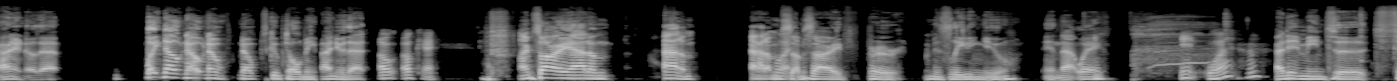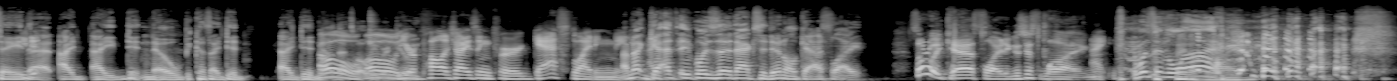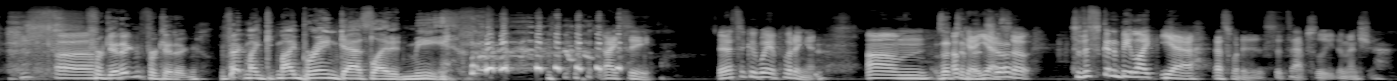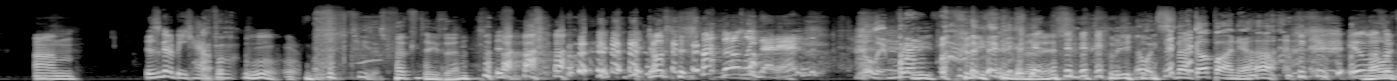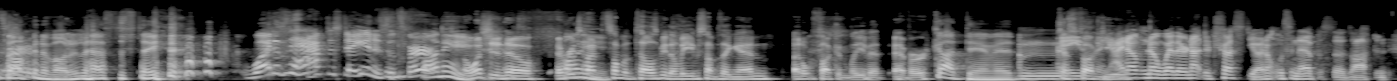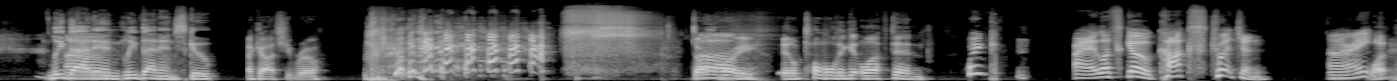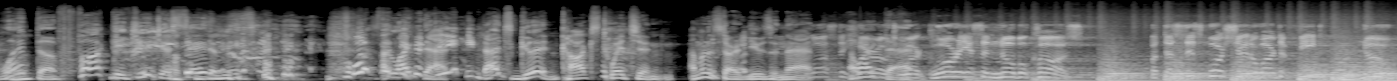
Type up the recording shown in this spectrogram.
I didn't know that. Wait, no, no, no, no. Scoop told me. I knew that. Oh, okay. I'm sorry, Adam. Adam. Adam, What? I'm sorry for misleading you in that way. What? Huh? I didn't mean to say You did- that. I I didn't know because I did I did know oh, that's what we oh, oh were doing. you're apologizing for gaslighting me. I'm not gas. It was an accidental gaslight. It's not really gaslighting. It's just lying. I, It wasn't Straight lying. uh, Forgetting, forgetting. In fact, my my brain gaslighted me. I see. That's a good way of putting it. Um, Is that okay, yeah. So, so this is gonna be like, yeah, that's what it is. It's absolutely dementia. Um, this is gonna be half of. Jesus. That stays in. don't don't leave that in. Holy please, please leave that. Please. No one snuck up on you, huh? It was now a we're burp. talking about it. It has to stay in. Why does it have to stay in? It's a burp. Funny. I want you to know every Funny. time someone tells me to leave something in, I don't fucking leave it ever. God damn it. Amazing. fuck you. I don't know whether or not to trust you. I don't listen to episodes often. Leave that Um, in. Leave that in, Scoop. I got you, bro. Don't Um, worry, it'll totally get left in. Wink. All right, let's go. Cox twitching. All right. What? What the fuck did you just say to me? What does I like even that. mean? That's good. Cox twitching. I'm gonna start using that. lost a I like hero to that. our glorious and noble cause. But does this foreshadow our defeat? No.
